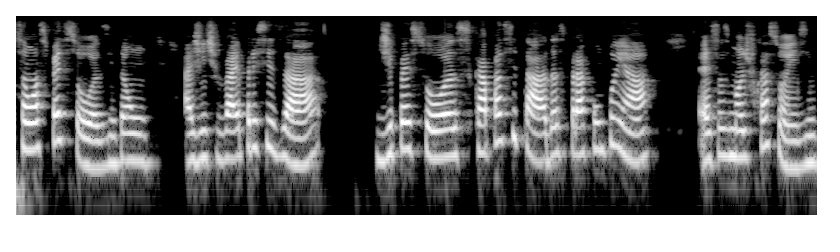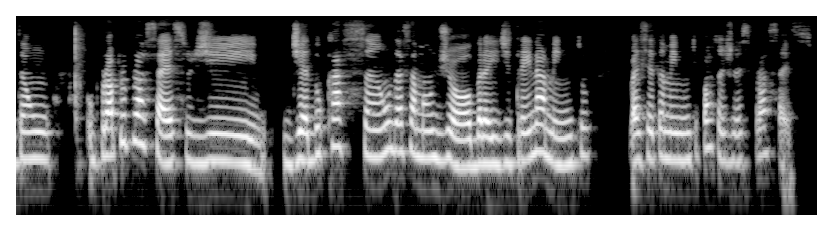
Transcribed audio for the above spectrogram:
são as pessoas. Então, a gente vai precisar de pessoas capacitadas para acompanhar essas modificações. Então, o próprio processo de, de educação dessa mão de obra e de treinamento vai ser também muito importante nesse processo.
